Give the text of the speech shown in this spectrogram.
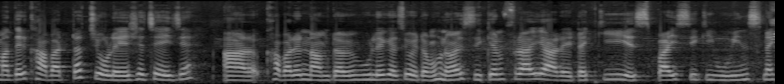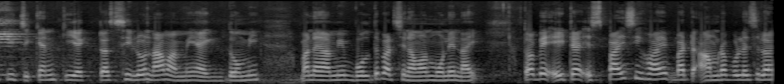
আমাদের খাবারটা চলে এসেছে এই যে। আর খাবারের নামটা আমি ভুলে গেছি, ওইটা মনে হয় চিকেন ফ্রাই আর এটা কি স্পাইসি কি উইন্স নাকি চিকেন কি একটা ছিল নাম আমি একদমই মানে আমি বলতে পারছি না, আমার মনে নাই। তবে এইটা স্পাইসি হয় বাট আমরা বলেছিলাম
